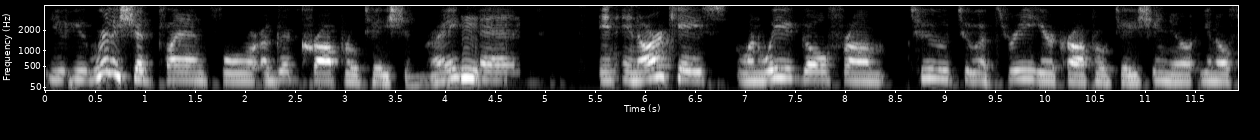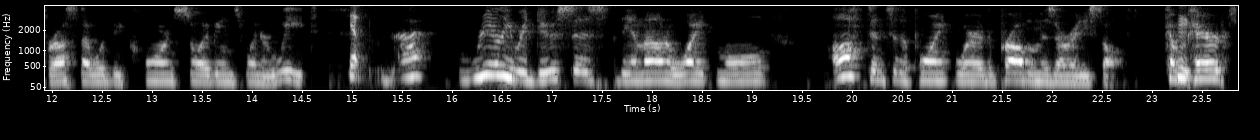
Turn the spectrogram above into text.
you, you really should plan for a good crop rotation, right? Mm. And in, in our case, when we go from two to a three year crop rotation, you know, you know, for us that would be corn, soybeans, winter wheat. Yep. That really reduces the amount of white mold often to the point where the problem is already solved compared hmm. to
